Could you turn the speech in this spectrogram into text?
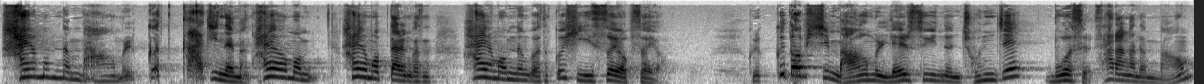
하염없는 마음을 끝까지 내면 하염없, 하염없다는 것은 하염없는 것은 끝이 있어요 없어요? 그리고 끝없이 마음을 낼 수 있는 존재 무엇을 사랑하는 마음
